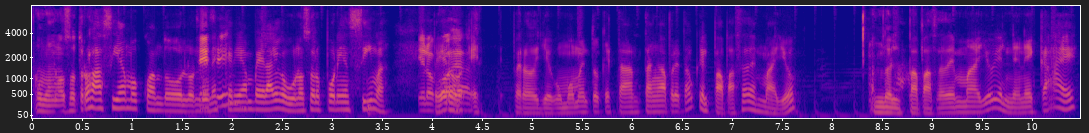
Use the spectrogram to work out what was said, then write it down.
como nosotros hacíamos cuando los nenes querían ver algo, uno se los ponía encima. pero, pero llegó un momento que estaban tan apretados que el papá se desmayó. Cuando el papá se desmayó y el nene cae,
